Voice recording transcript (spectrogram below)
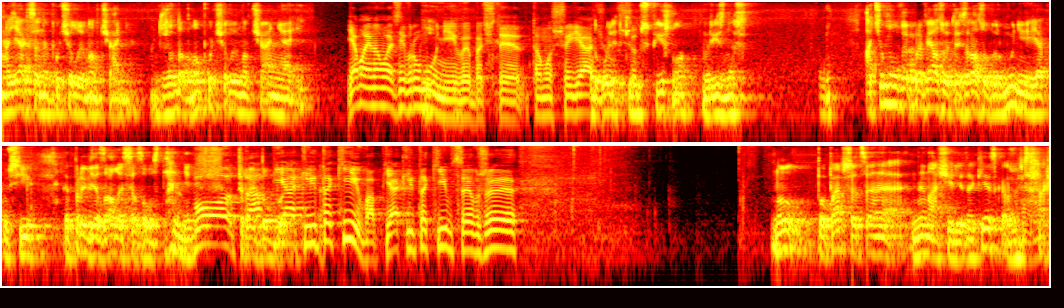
А як це не почали навчання? Вже давно почали навчання Я маю на увазі в Румунії, вибачте, тому що я доволі таки успішно в різних. А чому ви прив'язуєте зразу до Румунії, як усі прив'язалися за останні бо три там доби? п'ять літаків, а п'ять літаків це вже Ну, по-перше, це не наші літаки, скажімо так.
